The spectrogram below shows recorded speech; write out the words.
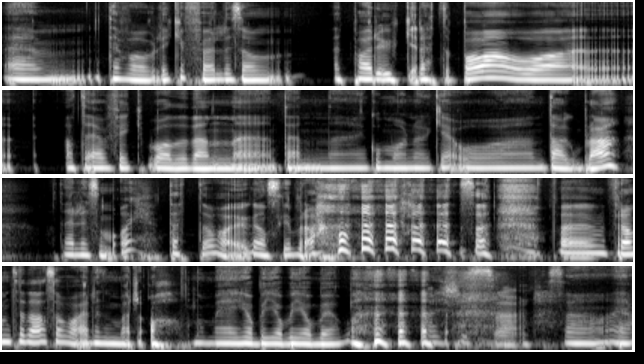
um, det var vel ikke før liksom et par uker etterpå, og uh, at jeg fikk både den, uh, den uh, God morgen Norge og Dagbladet. At jeg liksom Oi, dette var jo ganske bra! så fram til da så var jeg liksom bare Åh, nå må jeg jobbe, jobbe, jobbe. jobbe. Så ja.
